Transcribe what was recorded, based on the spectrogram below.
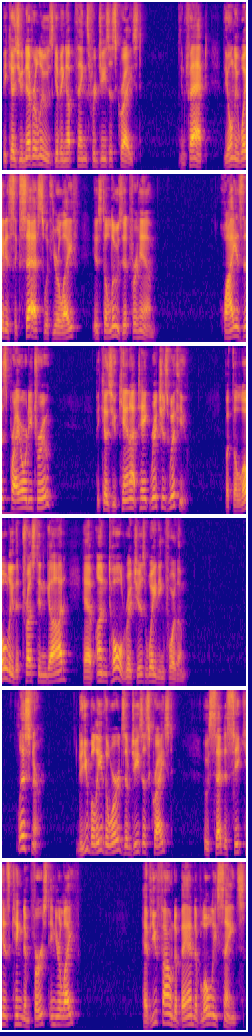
Because you never lose giving up things for Jesus Christ. In fact, the only way to success with your life is to lose it for Him. Why is this priority true? Because you cannot take riches with you, but the lowly that trust in God have untold riches waiting for them. Listener, do you believe the words of Jesus Christ, who said to seek his kingdom first in your life? Have you found a band of lowly saints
